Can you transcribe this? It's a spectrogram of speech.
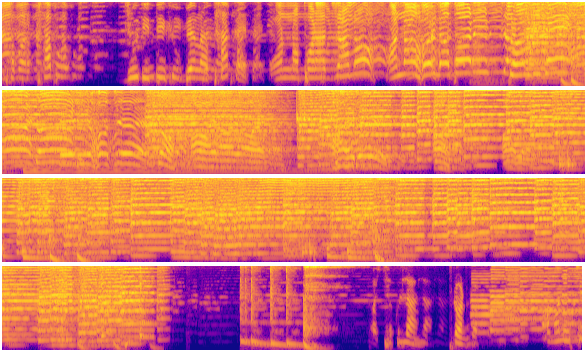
খাবার খাব যদি দেখি বেলা থাকে অন্য পড়া যাব অন্য হইলে বাড়ি। চল দিবে চল। হচ্ছে। আয় আয় আয় আয়। রে প্রণাম আমার হচ্ছে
